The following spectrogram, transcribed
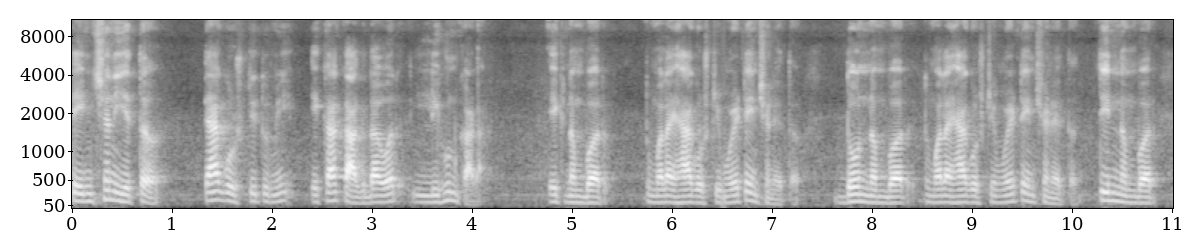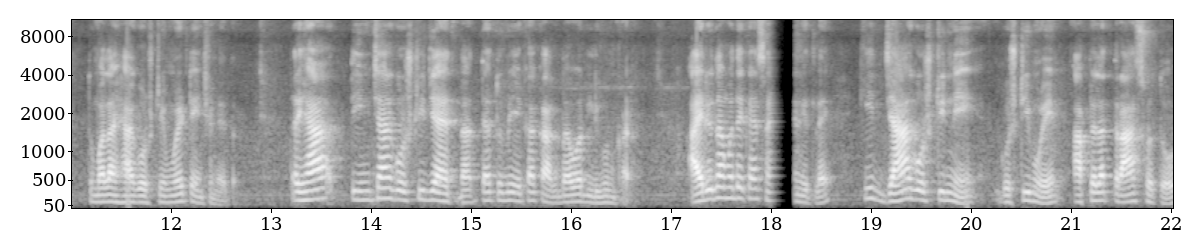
टेन्शन येतं त्या गोष्टी तुम्ही एका कागदावर लिहून काढा. एक नंबर तुम्हाला ह्या गोष्टीमुळे टेन्शन येतं. दोन नंबर तुम्हाला ह्या गोष्टीमुळे टेन्शन येतं. तीन नंबर तुम्हाला ह्या गोष्टीमुळे टेन्शन येतं. तर ह्या तीन चार गोष्टी ज्या आहेत ना त्या तुम्ही एका कागदावर लिहून काढा. आयुर्वेदामध्ये काय सांगितलं आहे की ज्या गोष्टीने गोष्टीमुळे आपल्याला त्रास होतो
